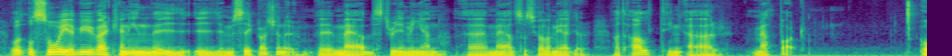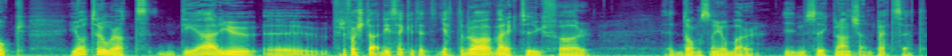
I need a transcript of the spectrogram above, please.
Och, och, så är vi ju verkligen inne i, i musikbranschen nu. Eh, med streamingen, med sociala medier. Att allting är mätbart. Och jag tror att det är ju, eh, för det första, det är säkert ett jättebra verktyg för eh, de som jobbar i musikbranschen på ett sätt.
